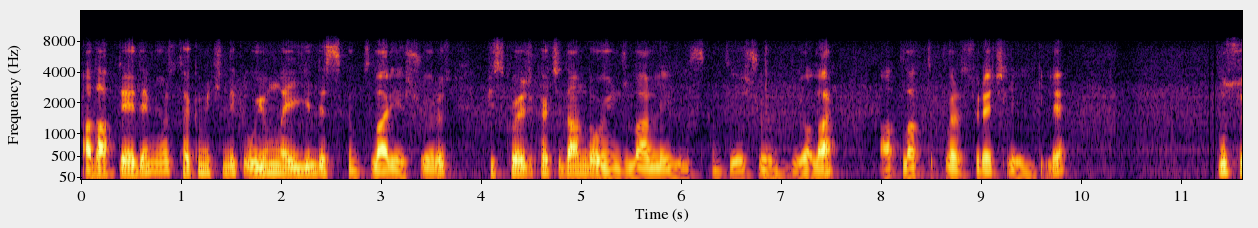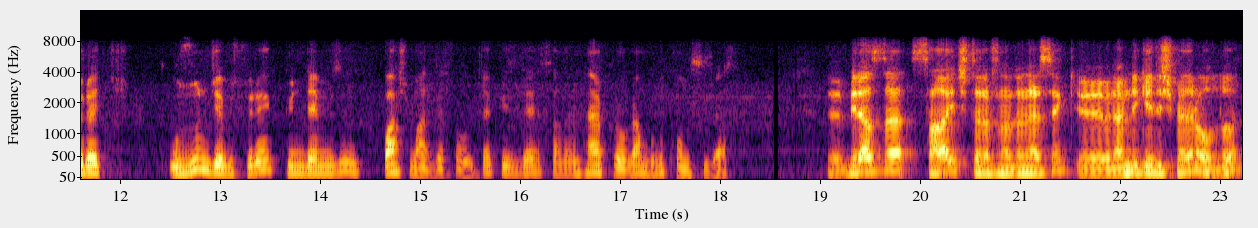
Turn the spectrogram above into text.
adapte edemiyoruz. Takım içindeki uyumla ilgili de sıkıntılar yaşıyoruz. Psikolojik açıdan da oyuncularla ilgili sıkıntı yaşıyoruz diyorlar. Atlattıkları süreçle ilgili. Bu süreç uzunca bir süre gündemimizin baş maddesi olacak. Biz de sanırım her program bunu konuşacağız. Ee, Biraz da sağ iç tarafına dönersek e, önemli gelişmeler oldu.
